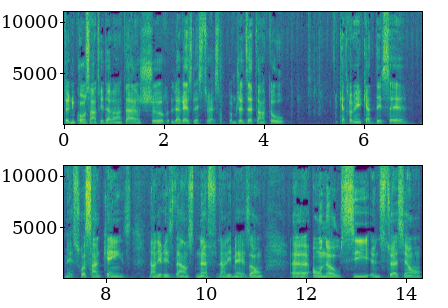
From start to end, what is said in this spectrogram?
de nous concentrer davantage sur le reste de la situation. Comme je disais tantôt, 84 décès, mais 75 dans les résidences, 9 dans les maisons. Euh, on a aussi une situation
